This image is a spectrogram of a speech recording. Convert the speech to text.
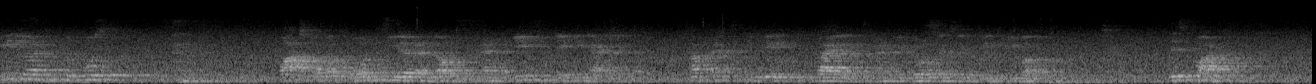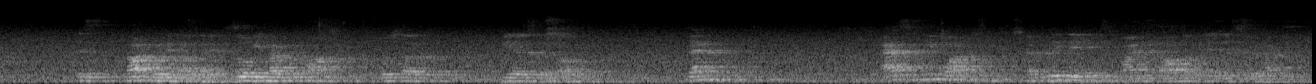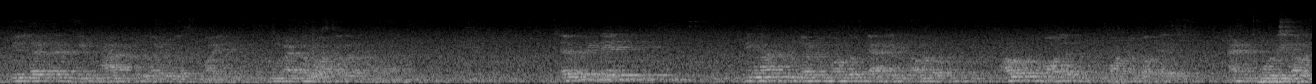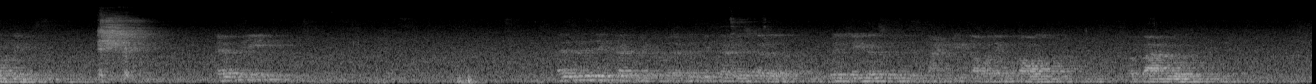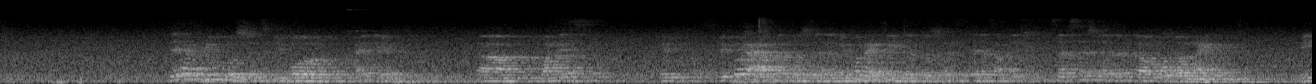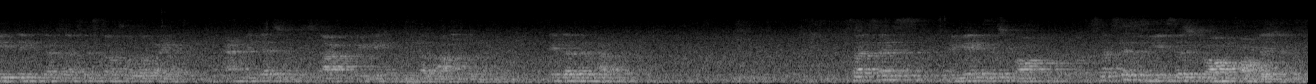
we learn to push past our own fear and doubt and keep taking action. Sometimes if we try and we don't succeed, we give up. This part is not good in our life. So we have to pass, push our fears and doubt. Then, as we walk, every day smile and all the villages. We learn that we have to learn to smile, no matter whatever happens. Every day, we have to learn how to carry our, how to haul a water bucket and hold it our things. Every everything that we do, everything that we struggle will lead us to this 90 towering tall the bamboo. There are few questions before I give. Uh, one is, if, before I ask the question, uh, before I teach the questions, there is something. Success doesn't come overnight. We think that success comes overnight and we just start reading the last one. It doesn't happen. Success begins a strong, success needs a strong foundation.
